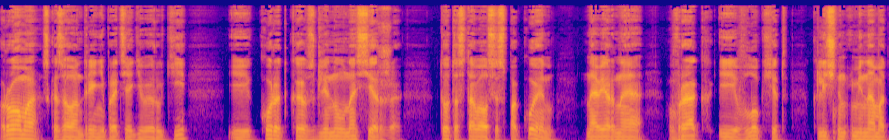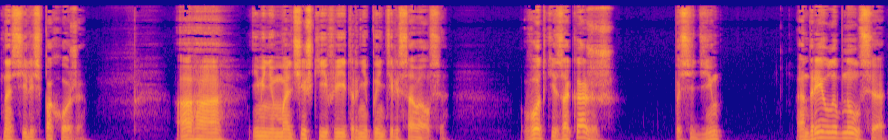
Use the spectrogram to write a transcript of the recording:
«Рома», — сказал Андрей, не протягивая руки, — и коротко взглянул на Сержа. Тот оставался спокоен, наверное, враг и Влокхед к личным именам относились похоже. «Ага», — именем мальчишки ефрейтор не поинтересовался. «Водки закажешь?» «Посидим». Андрей улыбнулся,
